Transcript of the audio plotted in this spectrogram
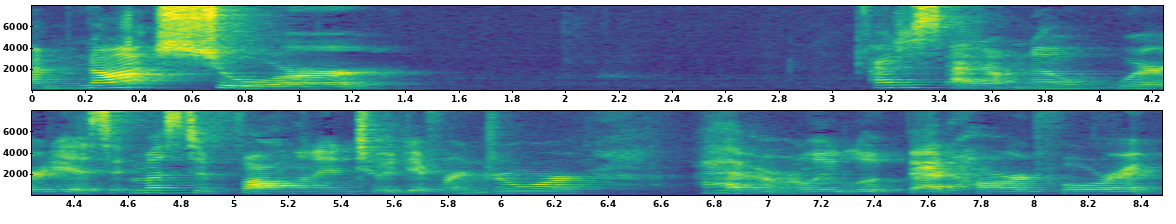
I'm not sure. I just, I don't know where it is. It must have fallen into a different drawer. I haven't really looked that hard for it.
